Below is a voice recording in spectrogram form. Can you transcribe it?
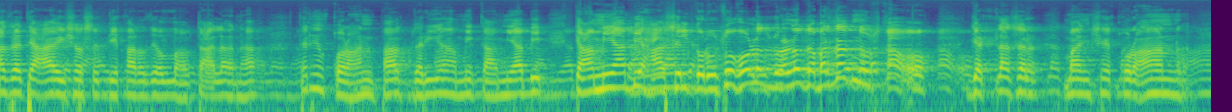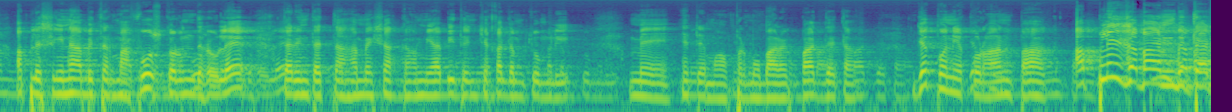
حضرت عائشہ صدیقہ رضی اللہ تعالیٰ عنہ تیرے قرآن پاک ذریعہ ہمیں کامیابی کامیابی حاصل کرو، تو ہو لو زبردست نسخہ ہو۔ جٹلا سر مانشے قرآن اپنے سینہ بتر محفوظ کرن دھرولے تیرے تتا ہمیشہ کامیابی تنچے قدم چملی میں ہیٹے ماہ پر مبارک بات دیتا جکونی قرآن پاک اپنی زبان بتر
